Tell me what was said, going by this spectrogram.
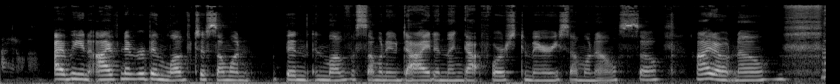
I don't know. I mean, I've never been loved to someone, been in love with someone who died and then got forced to marry someone else, so I don't know.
